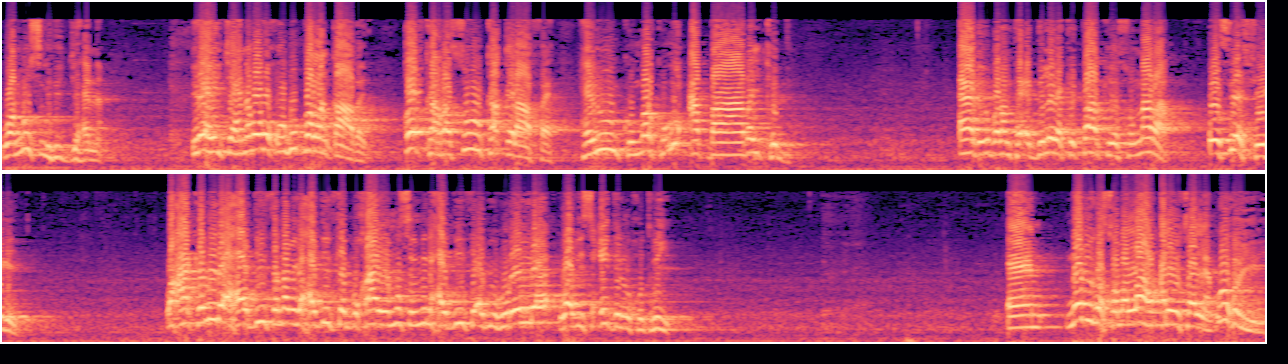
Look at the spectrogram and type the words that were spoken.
wa nuslihi jahanam ilaahay jahanamo wuxuu ugu ballan qaaday. Qofka rasuulka khilaafa hanuunku markuu u caddaaday kadib. Aaday u badan adilada kitaabka iyo sunnada oo sidaas sheegay. Waxaa ka mid a axaadiista nabiga xadiidka bukhaari muslim min xadiidi abi hurayra wa abi saciidin alkhudriy nabiga sal اlahu alayه wasalam wuxuu yidhi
